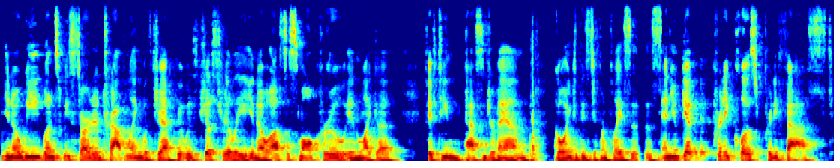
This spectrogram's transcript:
You know, we once we started traveling with Jeff, it was just really, you know, us a small crew in like a 15 passenger van going to these different places and you get pretty close pretty fast.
